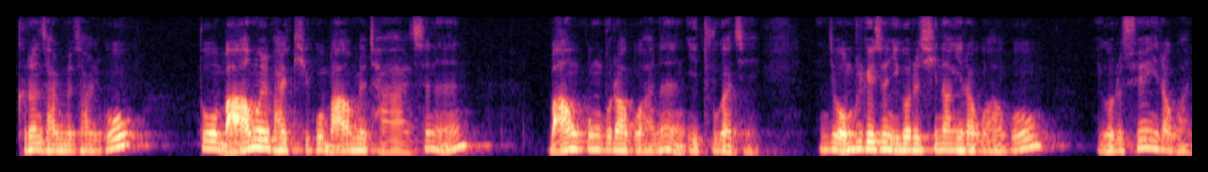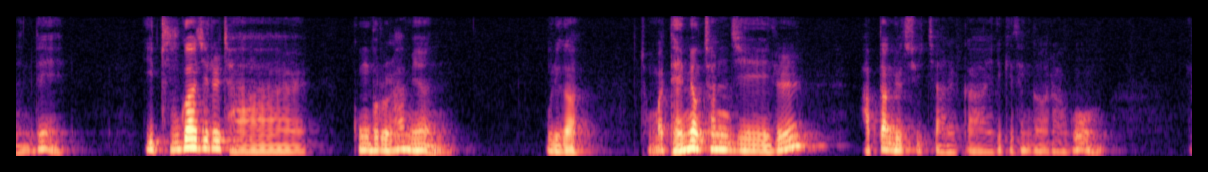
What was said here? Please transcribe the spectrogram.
그런 삶을 살고 또 마음을 밝히고 마음을 잘 쓰는 마음 공부라고 하는 이 두 가지. 이제 원불교에서는 이거를 신앙이라고 하고 이거를 수행이라고 하는데 이 두 가지를 잘 공부를 하면 우리가 정말 대명천지를 앞당길 수 있지 않을까 이렇게 생각을 하고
